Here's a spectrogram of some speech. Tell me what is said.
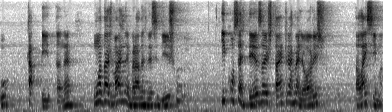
o capeta, né? Uma das mais lembradas desse disco e com certeza está entre as melhores, tá lá em cima.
